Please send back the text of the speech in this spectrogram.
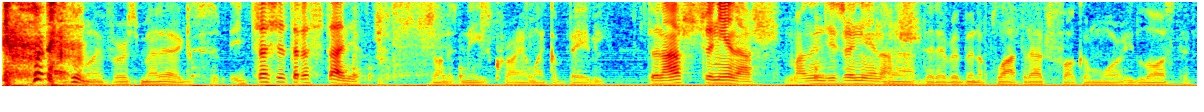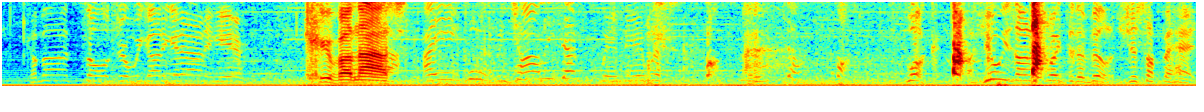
I co się teraz stanie? To nasz czy nie nasz? Mam nadzieję, że nie nasz. If there'd ever been a plot to that fucking war, he'd lost it. Come on, soldier, we gotta get out of here. Chyba nasz. I ain't moving. Charlie's everywhere, man. We're fucked. We're so fucked. Look, uh, Huey's on his way to the village, just up ahead.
